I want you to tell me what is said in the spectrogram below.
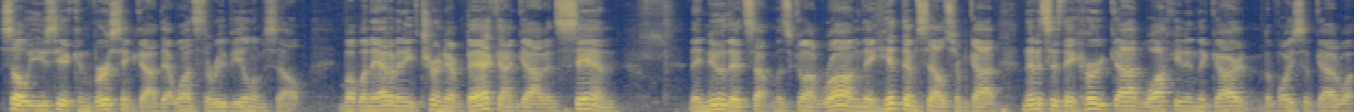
So you see a conversing God that wants to reveal himself. But when Adam and Eve turned their back on God and sin, they knew that something was gone wrong. They hid themselves from God. And then it says they heard God walking in the garden, the voice of God. wa-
